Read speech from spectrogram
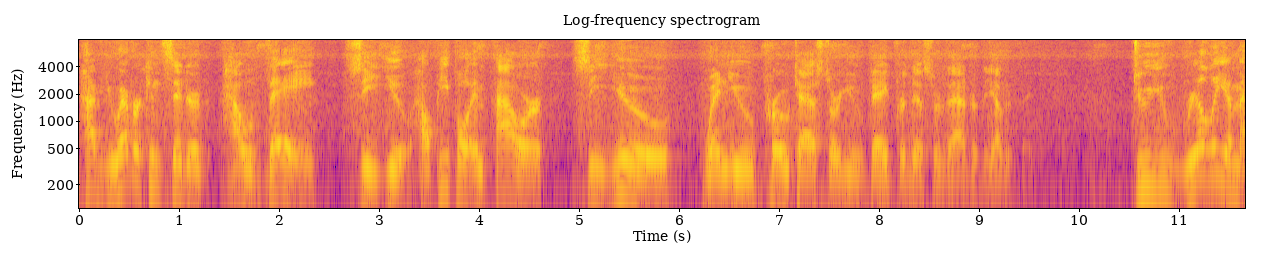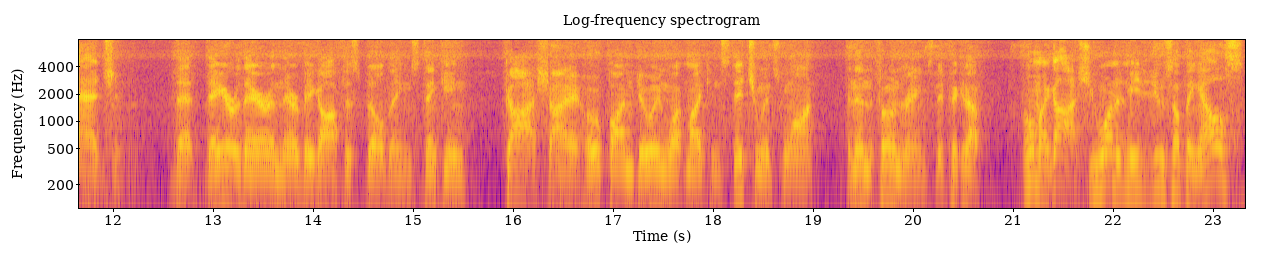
have you ever considered how they see you? How people in power see you when you protest or you beg for this or that or the other thing? do you really imagine that they are there in their big office buildings thinking, gosh, I hope I'm doing what my constituents want, and then the phone rings, they pick it up. Oh my gosh, you wanted me to do something else?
